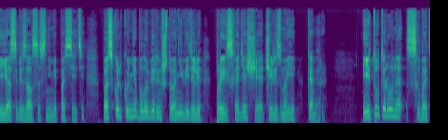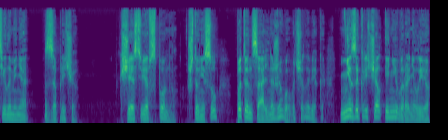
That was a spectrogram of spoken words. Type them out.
и я связался с ними по сети, поскольку не был уверен, что они видели происходящее через мои камеры. И тут Ируна схватила меня за плечо. К счастью, я вспомнил, что несу потенциально живого человека. Не закричал и не выронил ее.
